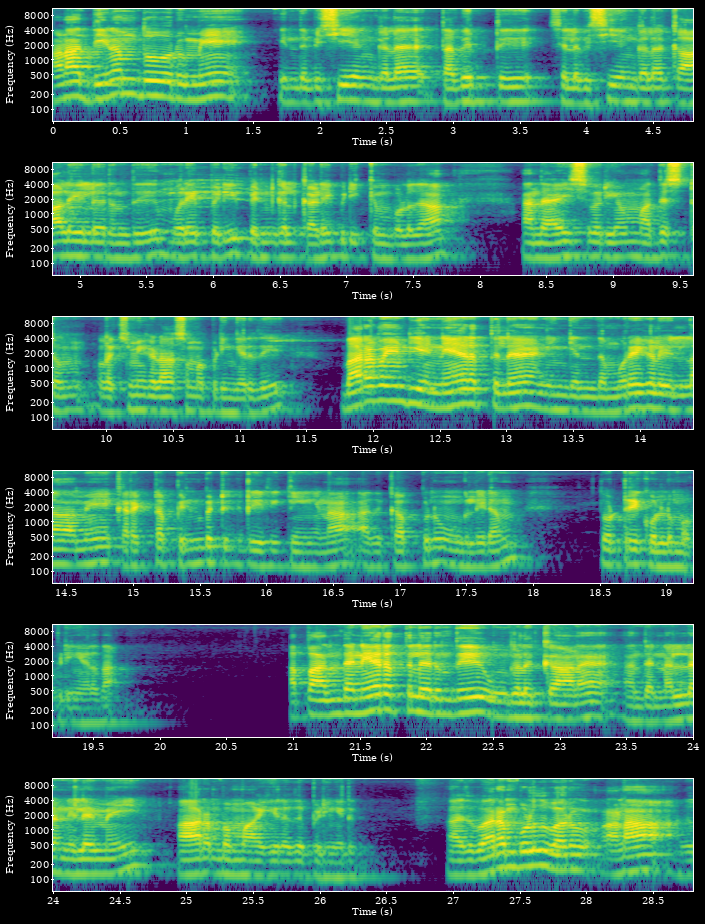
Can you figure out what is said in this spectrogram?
ஆனால் தினந்தோறுமே இந்த விஷயங்களை தவிர்த்து சில விஷயங்களை காலையிலிருந்து முறைப்படி பெண்கள் கடைபிடிக்கும் பொழுதுதான் அந்த ஐஸ்வர்யம் அதிர்ஷ்டம் லக்ஷ்மி கடாசம் அப்படிங்கிறது வர வேண்டிய நேரத்தில் நீங்கள் இந்த முறைகளை எல்லாமே கரெக்டாக பின்பற்றிக்கிட்டு இருக்கீங்கன்னா அதுக்கப்புறம் உங்களிடம் தொற்றிக்கொள்ளும் அப்படிங்கிறது தான் அப்போ அந்த நேரத்தில் இருந்து உங்களுக்கான அந்த நல்ல நிலைமை ஆரம்பமாகிறது அப்படிங்கிறது. அது வரும்பொழுது வரும். ஆனால் அது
